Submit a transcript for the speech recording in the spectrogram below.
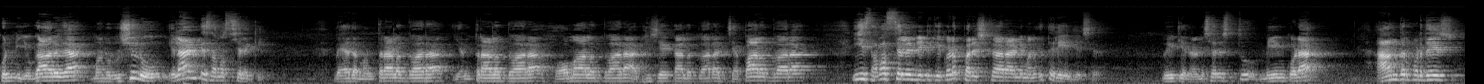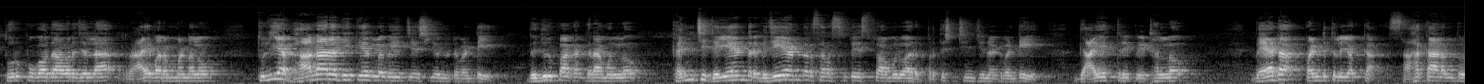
కొన్ని యుగాలుగా మన ఋషులు ఇలాంటి సమస్యలకి వేద మంత్రాల ద్వారా యంత్రాల ద్వారా హోమాల ద్వారా అభిషేకాల ద్వారా జపాల ద్వారా ఈ సమస్యలన్నిటికీ కూడా పరిష్కారాన్ని మనకు తెలియజేశారు. వీటిని అనుసరిస్తూ మేము కూడా ఆంధ్రప్రదేశ్ తూర్పుగోదావరి జిల్లా రాయవరం మండలం తులియ భాగానదీ తీరంలో వేయించేసి ఉన్నటువంటి వెదురుపాక గ్రామంలో కంచి జయేంద్ర విజయేంద్ర సరస్వతి స్వాములు వారు ప్రతిష్ఠించినటువంటి గాయత్రి పీఠంలో వేద పండితుల యొక్క సహకారంతో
